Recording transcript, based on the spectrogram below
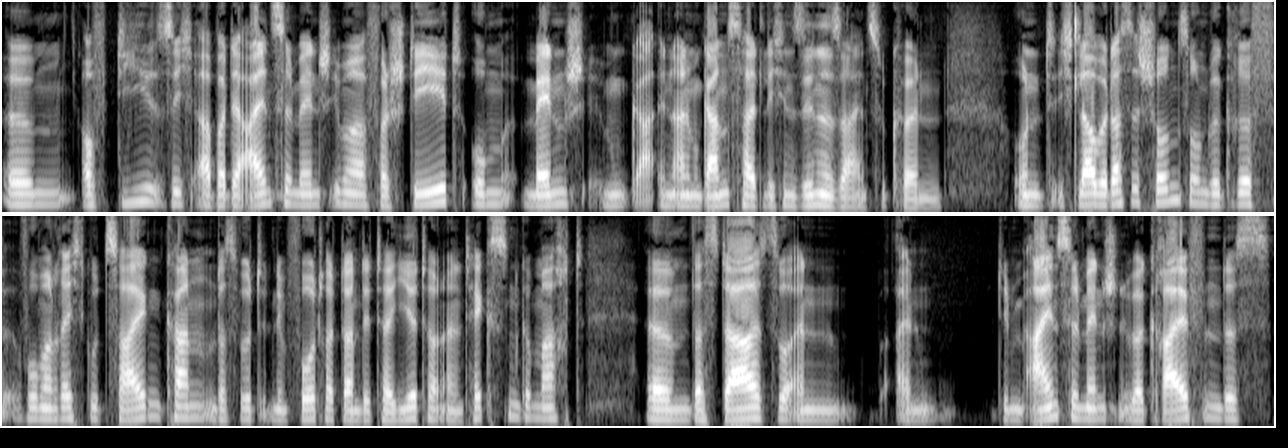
ähm, auf die sich aber der Einzelmensch immer versteht, um Mensch im, in einem ganzheitlichen Sinne sein zu können. Und ich glaube, das ist schon so ein Begriff, wo man recht gut zeigen kann, und das wird in dem Vortrag dann detaillierter und an den Texten gemacht, ähm, dass da so ein, ein dem Einzelmenschen übergreifendes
